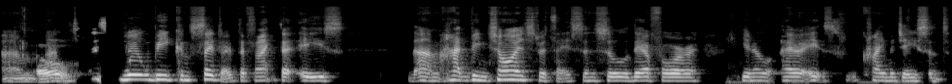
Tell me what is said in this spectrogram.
Um, oh. this will be considered the fact that he's um, had been charged with this, and so therefore, you know, uh, it's crime adjacent.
